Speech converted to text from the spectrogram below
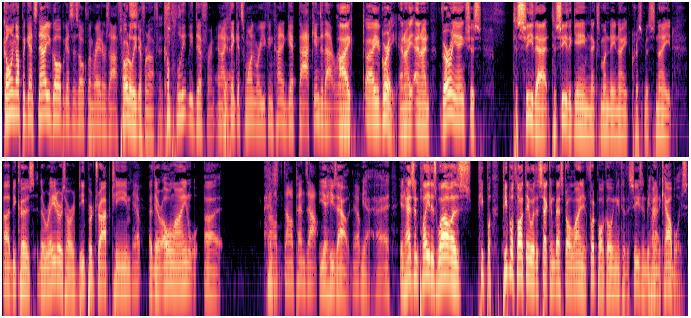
going up against now. You go up against this Oakland Raiders offense. Totally different offense. completely different. And I think it's one where you can kind of get back into that rhythm. I I agree, and I and I'm very anxious to see that to see the game next Monday night, Christmas night, uh, because the Raiders are a deeper drop team. Yep. Uh, their O line uh, has Donald, Donald Penn's out. yeah, he's out. Yep. Yeah, I- it hasn't played as well as people people thought they were the second best O line in football going into the season behind Right. the Cowboys.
